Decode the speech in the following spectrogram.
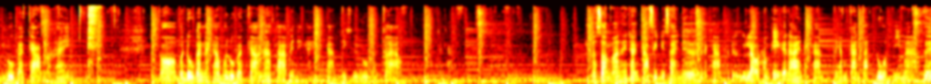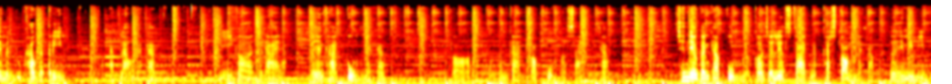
ำรูป background มาให้ ก็มาดูกันนะครับว่ารูป background หน้าตาเป็นยังไงนะครับ นี่คือรูป background นะครับเราสามารถให้ทาง graphic designer นะครับ หรือเราทำเองก็ได้นะครับ ไปทำการตัดรูปนี้มาเพื่อให้มันดูเข้ากับธีมแอปเรานะครับ นี้ก็จะได้ละเรายังขาดปุ่มนะครับ ก็ผมทำการก๊อปปุ่มมาใส่นะครับเช่นเดียวกันครับปุ่มแล้วก็จะเลือกสไตล์แบบคัสตอมนะครับ เพื่อให้ไม่มีโบ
